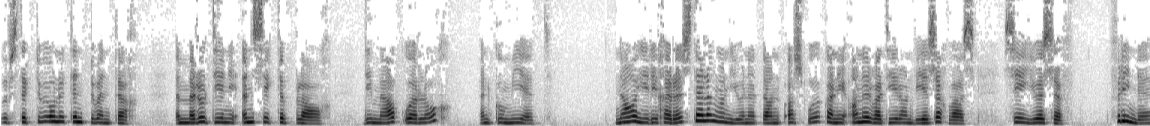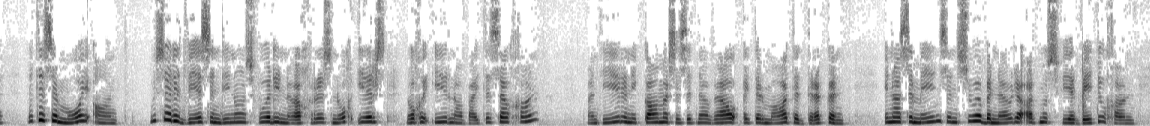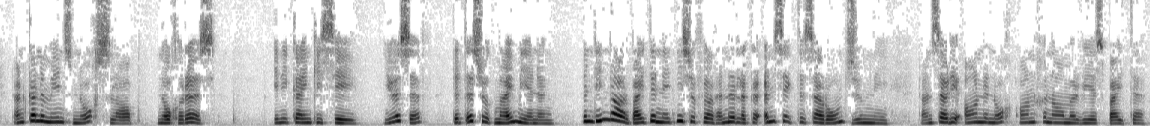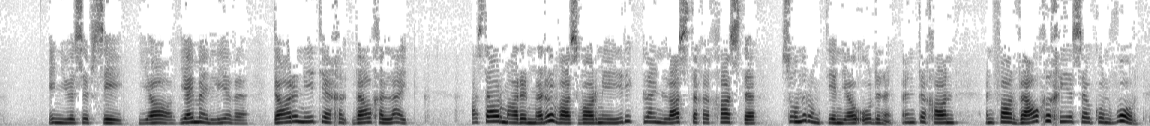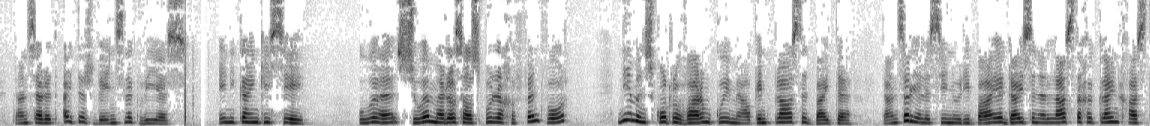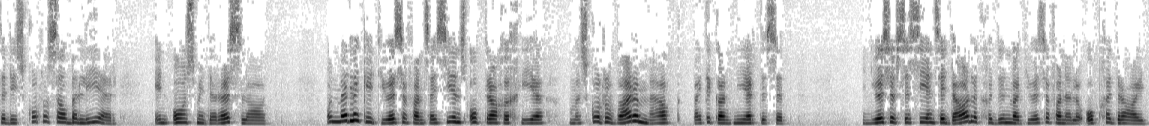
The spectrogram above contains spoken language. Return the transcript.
Hoofstuk 220 Een middel teen die insekteplaag Die melkoorlog in Komeet. Na hierdie geruststelling aan Jonathan as ook aan die ander wat hier aanwezig was, sê Joosef, Vriende, dit is een mooi aand, hoe sal dit wees indien ons voor die nagrus nog eers nog een uur na buiten sou gaan? Want hier in die kamers is het nou wel uitermate drukkend, En as een mens in so'n benauwde atmosfeer bed toe gaan, dan kan een mens nog slaap, nog rus. En die kynkie sê, Joosef, dit is ook my mening, indien daar buiten net nie soveel hinderlijke insekte sal rondzoom nie, dan sou die aande nog aangenamer wees buiten. En Joosef sê, ja, jy my lewe, daarin het jy ge wel gelijk. As daar maar een middel was waarmee hierdie klein lastige gaste sonder om teen jou ordening in te gaan en vaarwel gegees sou kon word, dan sou dit uiters wenslik wees. En die kynkie sê, O, so middel sal spoedig gevind word, neem een skottel warm koeimelk en plaas dit buiten, dan sal jylle sien hoe die baie duisende lastige kleingaste die skottel sal beleer en ons met rus laat. Onmiddellik het Joosef van sy seens opdracht gegee om een skottel warm melk buitenkant neer te sit. En Joosef sy seens het dadelijk gedoen wat Joosef van hulle opgedraaid.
